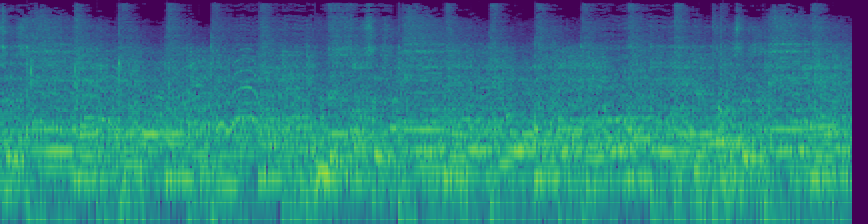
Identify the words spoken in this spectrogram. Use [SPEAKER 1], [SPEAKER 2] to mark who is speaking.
[SPEAKER 1] Who's responsive? Responsive.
